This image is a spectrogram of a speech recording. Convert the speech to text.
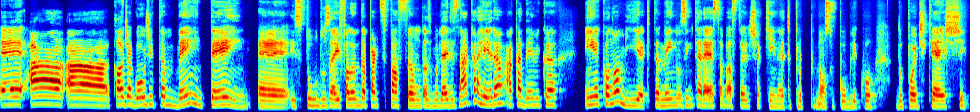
é, a, a Cláudia Gold também tem é, estudos aí falando da participação das mulheres na carreira acadêmica em economia, que também nos interessa bastante aqui, né, para o nosso público do podcast.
